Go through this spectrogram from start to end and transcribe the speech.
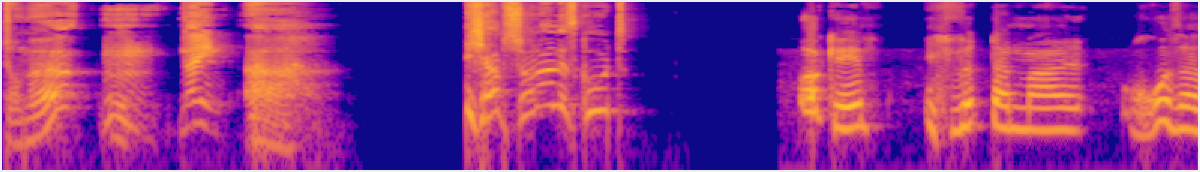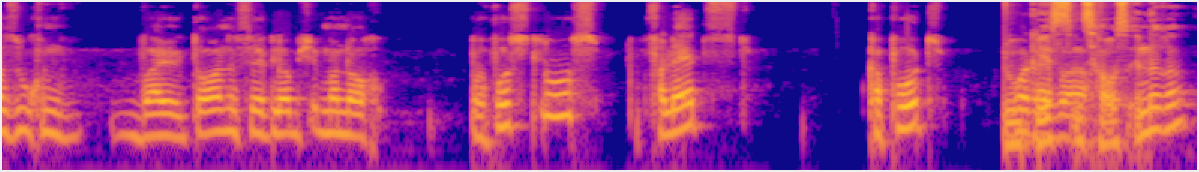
dumme, hm, nein, ah, ich hab's schon, alles gut. Okay, ich würde dann mal Rosa suchen, weil Dorn ist ja, glaube ich, immer noch bewusstlos, verletzt, kaputt. Du Whatever. gehst ins Hausinnere.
